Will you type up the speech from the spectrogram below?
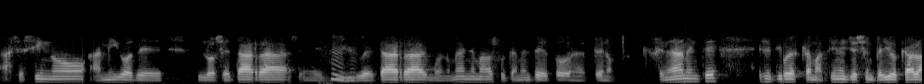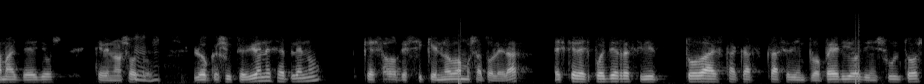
asesino, amigo de los etarras, eh, etarras, bueno, me han llamado absolutamente de todo en el pleno generalmente ese tipo de exclamaciones yo siempre digo que habla más de ellos que de nosotros. Lo que sucedió en ese pleno, que es algo que sí que no vamos a tolerar, es que después de recibir toda esta clase de improperios, de insultos,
